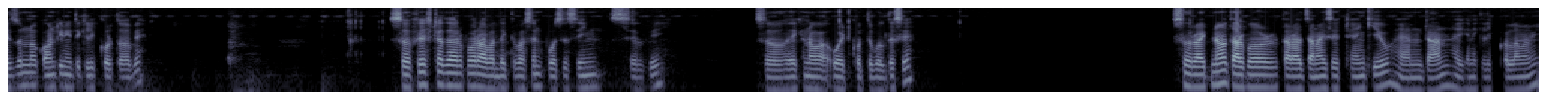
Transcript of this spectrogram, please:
এর জন্য কন্টিনিউতে ক্লিক করতে হবে। সো ফেসটা দেওয়ার পর আবার দেখতে পাচ্ছেন প্রসেসিং সেলফি সো এখানে ওয়েট করতে বলতেছে। সো রাইট নাও তারপর তারা জানাইছে থ্যাংক ইউ অ্যান্ড ডান এখানে ক্লিক করলাম আমি।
